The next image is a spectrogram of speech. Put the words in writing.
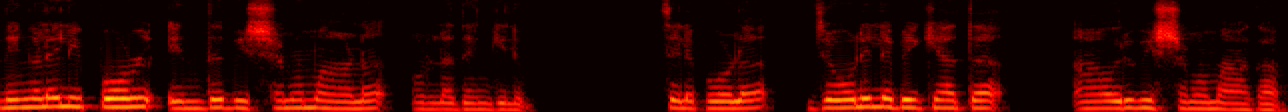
നിങ്ങളിൽ ഇപ്പോൾ എന്ത് വിഷമമാണ് ഉള്ളതെങ്കിലും ചിലപ്പോൾ ജോലി ലഭിക്കാത്ത ആ ഒരു വിഷമമാകാം.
